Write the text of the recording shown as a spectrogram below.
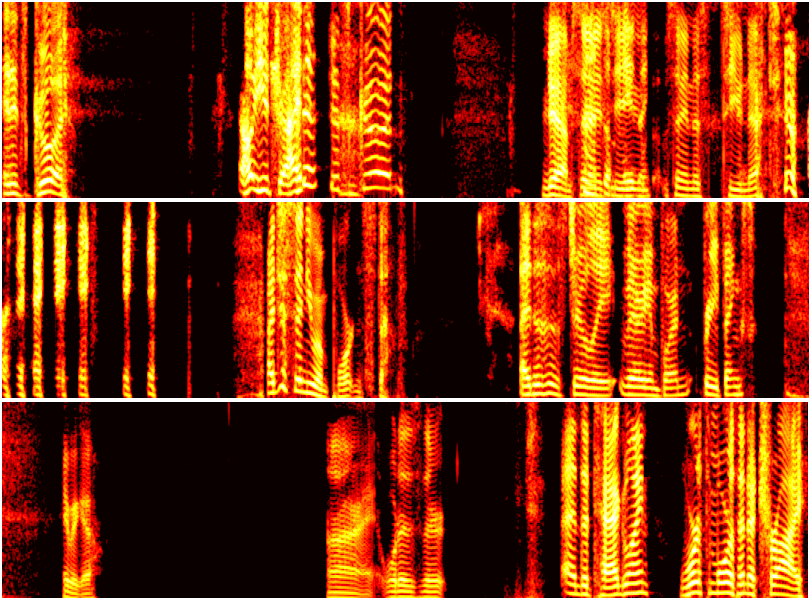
And it's good. Oh, you tried it? It's good. Yeah, I'm sending That's it to amazing. you. I'm sending this to you now too. I just send you important stuff. I, this is truly very important briefings. Here we go. All right. What is there? And the tagline: "Worth more than a try."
